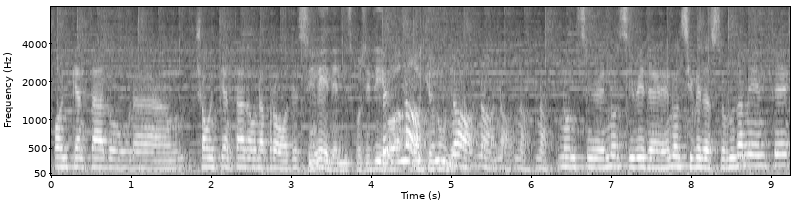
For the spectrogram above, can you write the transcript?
ho impiantato una, ho impiantata una protesi. Si vede il dispositivo no, ad occhio nudo? No, no, no, no, no non, si, non, si vede, non si vede assolutamente.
